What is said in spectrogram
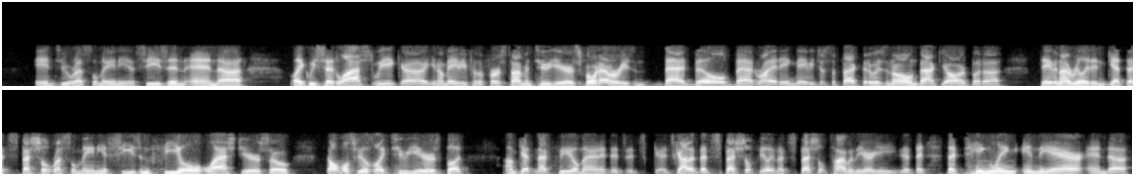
into WrestleMania season, and uh, like we said last week, uh, you know, maybe for the first time in two years, for whatever reason, bad build, bad writing, maybe just the fact that it was in our own backyard, but. uh Dave and I really didn't get that special WrestleMania season feel last year, so it almost feels like two years, but I'm getting that feel, man. It, it's it's it's got a, that special feeling, that special time of the year, you, that that that tingling in the air, and uh,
